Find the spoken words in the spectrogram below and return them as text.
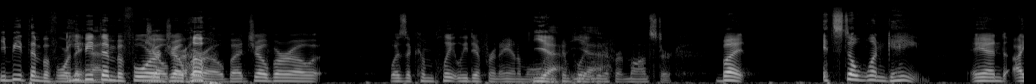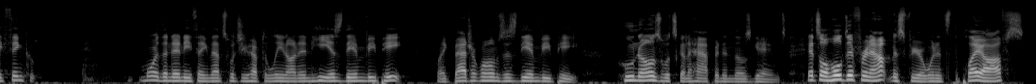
He beat them before he beat them before Joe Joe, Burrow. Burrow. but Joe Burrow was a completely different animal, Yeah, a completely yeah. different monster. But it's still one game, and I think more than anything, that's what you have to lean on. And he is the MVP. Like Patrick Mahomes is the MVP. Who knows what's going to happen in those games? It's a whole different atmosphere when it's the playoffs.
